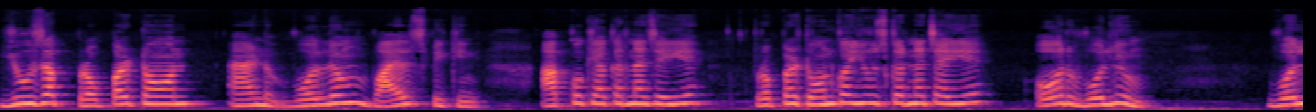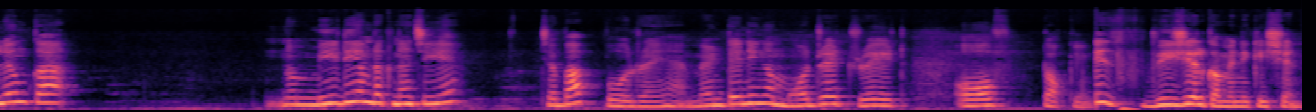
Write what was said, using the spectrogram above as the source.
use a proper tone and volume while speaking आपको क्या करना चाहिए? प्रॉपर टोन का यूज़ करना चाहिए और वॉल्यूम वॉल्यूम का मीडियम रखना चाहिए जब आप बोल रहे हैं। Maintaining a moderate rate of talking is visual communication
